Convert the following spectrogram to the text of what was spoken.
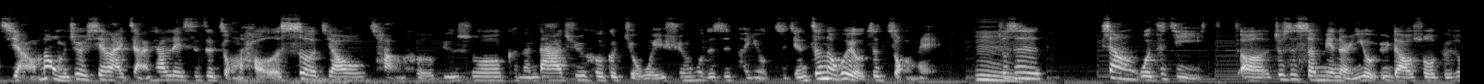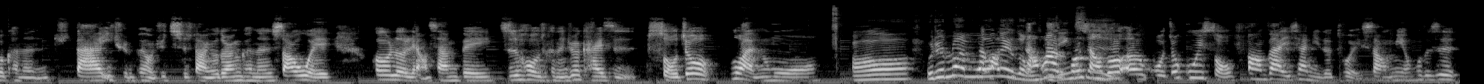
讲，那我们就先来讲一下类似这种的好了。社交场合，比如说可能大家去喝个酒微醺，或者是朋友之间，真的会有这种哎，嗯，就是像我自己，呃，就是身边的人也有遇到说，比如说可能大家一群朋友去吃饭，有的人可能稍微。喝了两三杯之后，就可能就会开始手就乱摸哦。我觉得乱摸那种，讲话我想说，呃，我就故意手放在一下你的腿上面，或者是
